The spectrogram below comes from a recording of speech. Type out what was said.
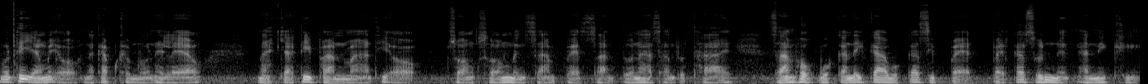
งวดที่ยังไม่ออกนะครับคำนวณให้แล้วนะจากที่ผ่านมาที่ออก สองสองหนึ่งสามแปดสามตัวหน้าสามตัวท้ายสามหกบวกกันได้เก้าบวกเก้าสิบแปดแปดเก้าศูนย์หนึ่งอันนี้คือ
